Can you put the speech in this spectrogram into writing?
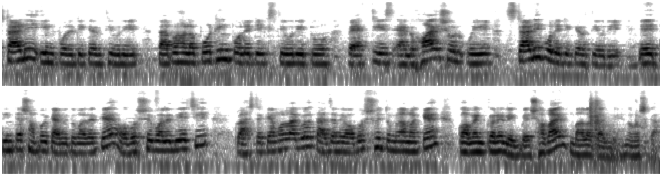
study in political theory তারপর হলো putting politics theory to practice and why should we study political theory এই তিনটা সম্পর্কে আমি তোমাদেরকে অবশ্যই বলে দিয়েছি। ক্লাসটা কেমন লাগল তা জানি অবশ্যই তোমরা আমাকে কমেন্ট করে লিখবে। সবাই ভালো থাকবে। নমস্কার।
